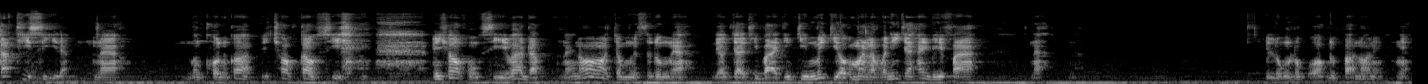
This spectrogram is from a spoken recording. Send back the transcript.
กัสที่สี่นะนะบางคนก็ไปชอบเก้าสีไม่ชอบหกสีว่าดับนะเนาะจมือสะดุ้งนะ เดี๋ยวจะอธิบายจริงๆ ไม่เกี่ยวกับมันแล้ววันนี้จะให้ใบฟ้านะไปหลงลบออกหรือเปล่าเนาะเนี่ยเนี่ย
